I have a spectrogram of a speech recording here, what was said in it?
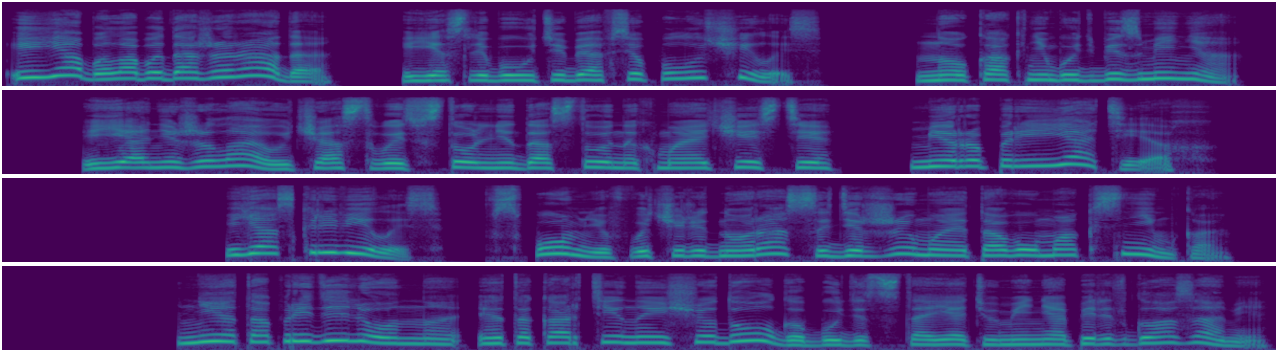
и я была бы даже рада, если бы у тебя все получилось. Но как-нибудь без меня. Я не желаю участвовать в столь недостойных моей чести мероприятиях. Я скривилась, вспомнив в очередной раз содержимое того маг-снимка. Нет, определенно, эта картина еще долго будет стоять у меня перед глазами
